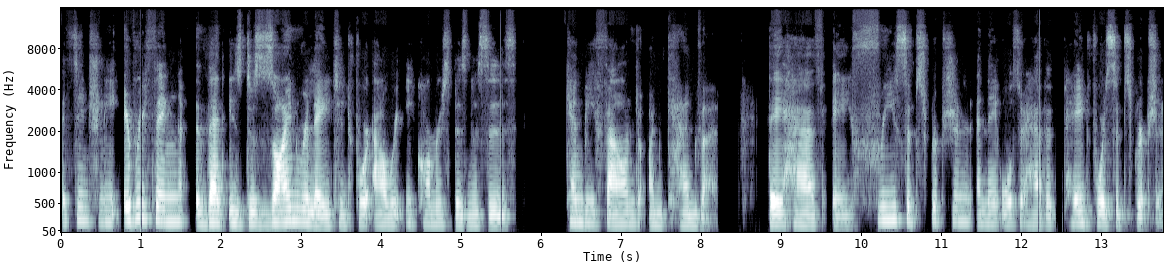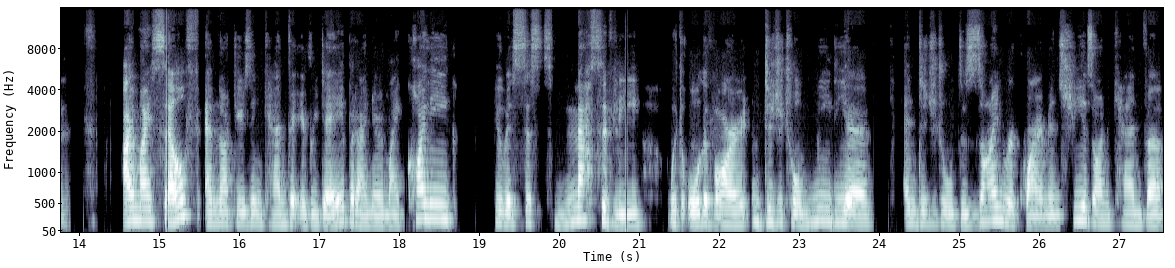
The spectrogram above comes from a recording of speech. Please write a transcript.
Essentially, everything that is design related for our e commerce businesses can be found on Canva. They have a free subscription and they also have a paid for subscription. I myself am not using Canva every day, but I know my colleague who assists massively with all of our digital media and digital design requirements. She is on Canva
